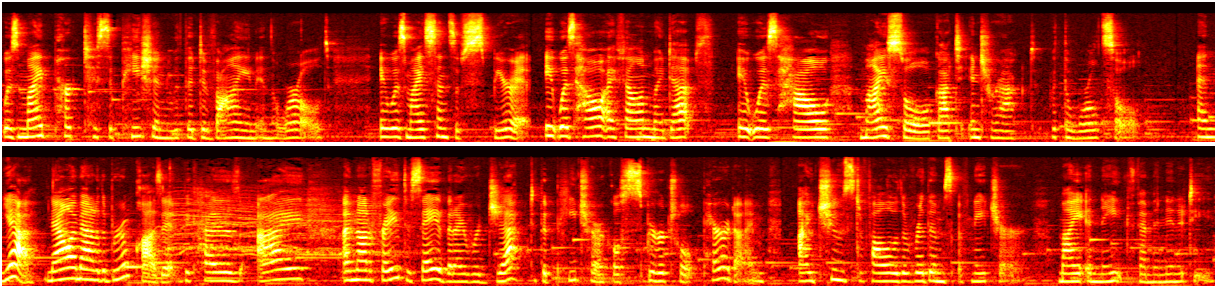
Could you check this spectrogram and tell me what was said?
was my participation with the divine in the world. It was my sense of spirit. It was how I found my depth. It was how my soul got to interact with the world soul. And yeah, now I'm out of the broom closet because I I'm not afraid to say that I reject the patriarchal spiritual paradigm. I choose to follow the rhythms of nature, my innate femininity.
